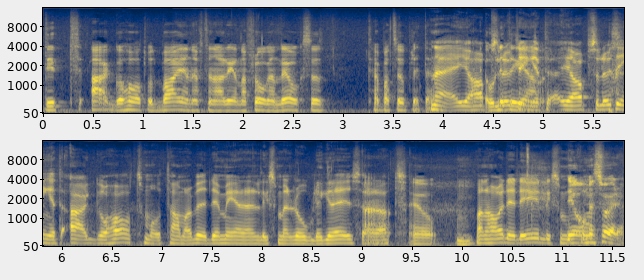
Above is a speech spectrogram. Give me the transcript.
ditt agg och hat mot Bayern efter den här arenafrågan, det har också trappats upp lite? nej, jag har, absolut inget, jag har absolut inget agg och hat mot Hammarby. Det är mer en, liksom en rolig grej. Så att Jo. man har det. Det är liksom jo, men så är det.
